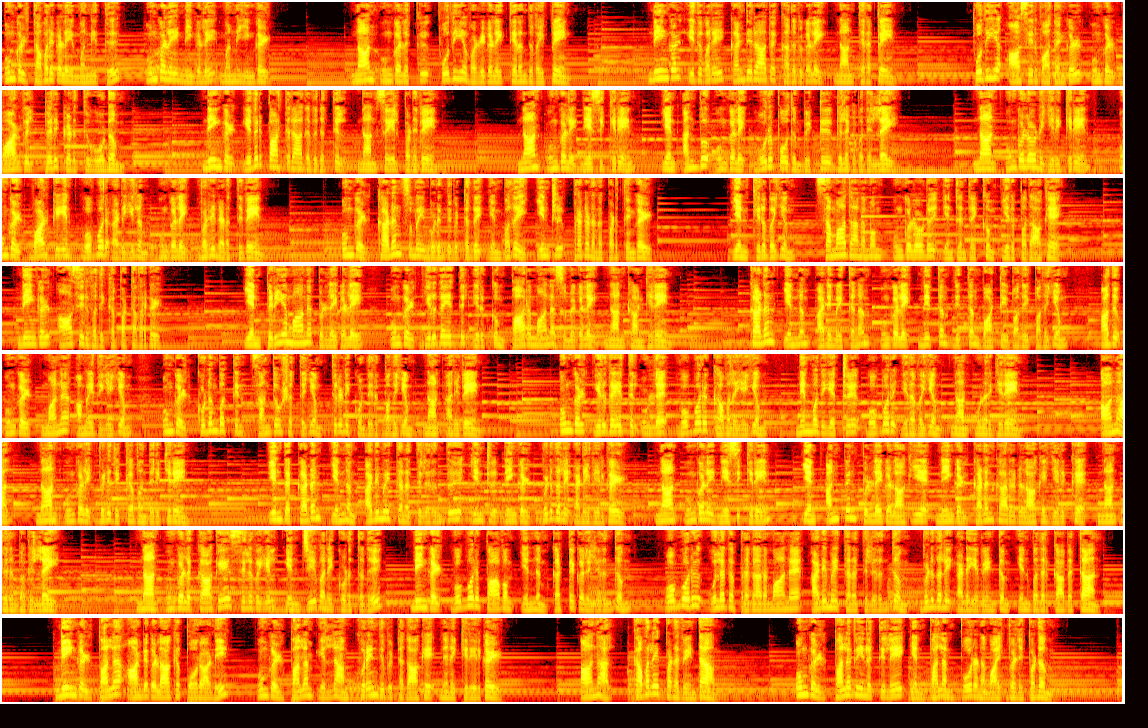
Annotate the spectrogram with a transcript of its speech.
உங்கள் தவறுகளை மன்னித்து உங்களை நீங்களே மன்னியுங்கள். நான் உங்களுக்கு புதிய வழிகளை திறந்து வைப்பேன். நீங்கள் இதுவரை கண்டிராத கதவுகளை நான் திறப்பேன். புதிய ஆசீர்வாதங்கள் உங்கள் வாழ்வில் பெருக்கெடுத்து ஓடும். நீங்கள் எதிர்பார்த்திராத விதத்தில் நான் செயல்படுவேன். நான் உங்களை நேசிக்கிறேன் என் அன்பு உங்களை ஒருபோதும் விட்டு விலகுவதில்லை. நான் உங்களோடு இருக்கிறேன் உங்கள் வாழ்க்கையின் ஒவ்வொரு அடியிலும் உங்களை வழிநடத்துவேன். உங்கள் கடன் சுமை முடிந்துவிட்டது என்பதை இன்று பிரகடனப்படுத்துங்கள். என் கிருபையும் சமாதானமும் உங்களோடு என்றென்றைக்கும் இருப்பதாக. நீங்கள் ஆசீர்வதிக்கப்பட்டவர்கள். என் பிரியமான பிள்ளைகளே உங்கள் இருதயத்தில் இருக்கும் பாரமான சுமைகளை நான் காண்கிறேன். கடன் என்னும் அடிமைத்தனம் உங்களை நித்தம் நித்தம் வாட்டி வதைப்பதையும் அது உங்கள் மன அமைதியையும் உங்கள் குடும்பத்தின் சந்தோஷத்தையும் திருடிக் கொண்டிருப்பதையும் நான் அறிவேன். உங்கள் இருதயத்தில் உள்ள ஒவ்வொரு கவலையையும் நிம்மதியற்று ஒவ்வொரு இரவையும் நான் உணர்கிறேன். ஆனால் நான் உங்களை விடுவிக்க வந்திருக்கிறேன். இந்த கடன் என்னும் அடிமைத்தனத்திலிருந்து இன்று நீங்கள் விடுதலை அடைவீர்கள். நான் உங்களை நேசிக்கிறேன். என் அன்பின் பிள்ளைகளாகிய நீங்கள் கடன்காரர்களாக இருக்க நான் விரும்பவில்லை. நான் உங்களுக்காக சிலுவையில் என் ஜீவனை கொடுத்தது. நீங்கள் ஒவ்வொரு பாவம் என்னும் கட்டுகளிலிருந்தும் ஒவ்வொரு உலக பிரகாரமான அடிமைத்தனத்திலிருந்தும் விடுதலை அடைய வேண்டும் என்பதற்காகத்தான். நீங்கள் பல ஆண்டுகளாக போராடி உங்கள் பலம் எல்லாம் குறைந்துவிட்டதாக நினைக்கிறீர்கள். ஆனால் கவலைப்பட வேண்டாம். உங்கள் பலவீனத்திலே என் பலம் பூரணமாய் வெளிப்படும்.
